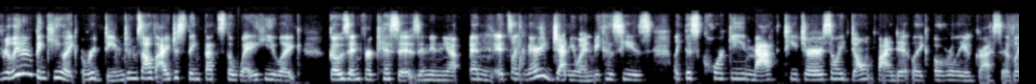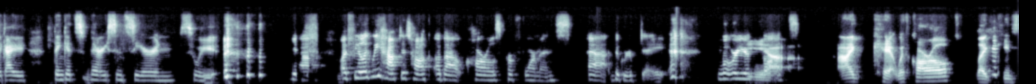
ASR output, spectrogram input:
really didn't think he like redeemed himself. I just think that's the way he like goes in for kisses and in yeah and it's like very genuine because he's like this quirky math teacher so i don't find it like overly aggressive like i think it's very sincere and sweet. Yeah. I feel like we have to talk about Carl's performance at the group date. what were your Yeah. thoughts? I can't with Carl. Like he's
